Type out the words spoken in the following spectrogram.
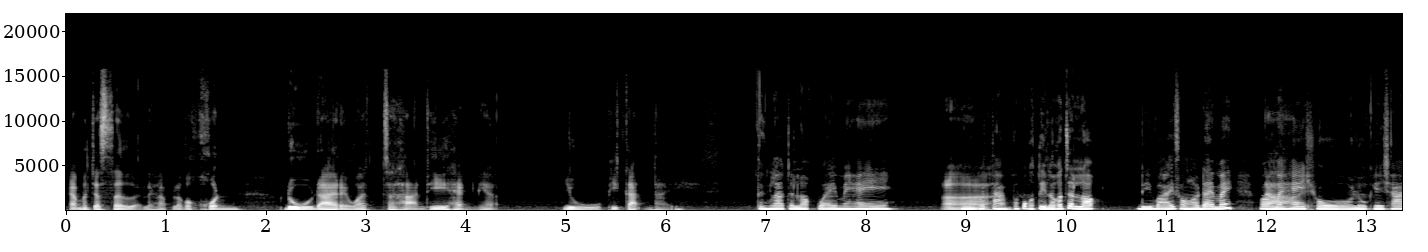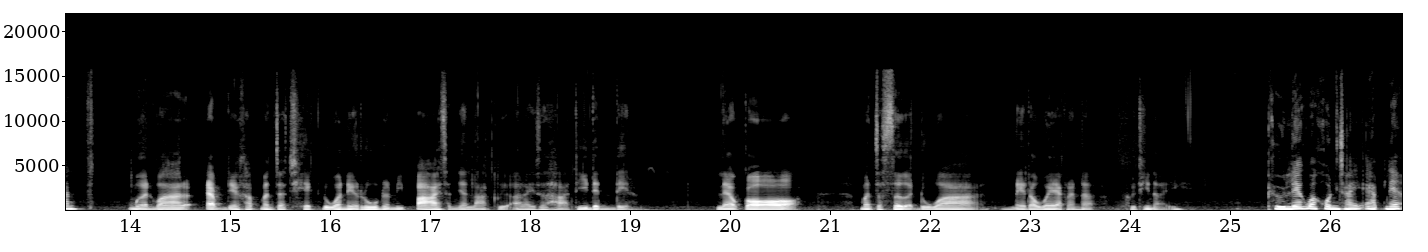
แอปมันจะ search เลยครับ แล้วก็ค้นดูได้เลยว่าสถานที่แห่งเนี้ยอยู่พิกัดไหน ถึงเราจะล็อกไว้ไม่ให้ อ่าดูก็ตามเพราะปกติเราก็จะล็อก device ของเราได้ไหม ว่าได้ไม่ให้โชว์ locationเหมือนว่าแอปเนี่ยครับ มันจะเช็คดูว่าในรูปนั้นมีป้ายสัญลักษณ์หรืออะไรสถานที่เด่นๆ แล้วก็มันจะ search ดูว่าในละแวกนั้นอะคือที่ไหน คือเรียกว่าคนใช้แอปเนี่ย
